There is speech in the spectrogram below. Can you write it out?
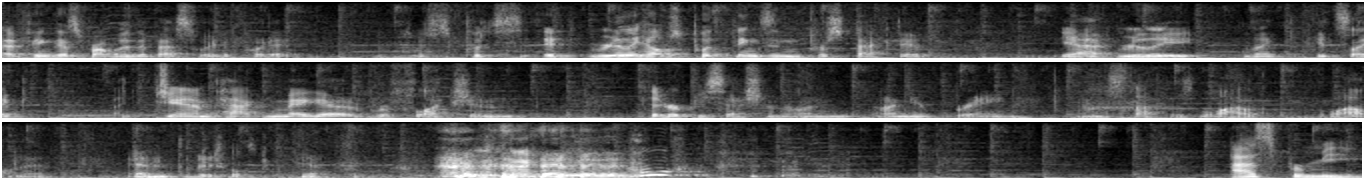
I think that's probably the best way to put it. Mm -hmm. Just puts, it really helps put things in perspective yeah, really like it's like a jam-packed mega reflection therapy session on on your brain and stuff is wild, wild man, and the visuals, yeah. As for me,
